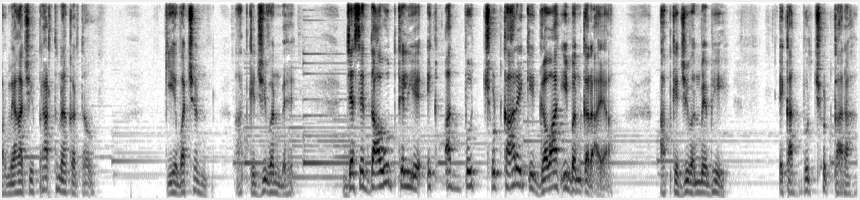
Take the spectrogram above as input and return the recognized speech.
और मैं आज ये प्रार्थना करता हूँ कि ये वचन आपके जीवन में जैसे दाऊद के लिए एक अद्भुत छुटकारे की गवाही बनकर आया। आपके जीवन में भी एक अद्भुत छुटकारा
